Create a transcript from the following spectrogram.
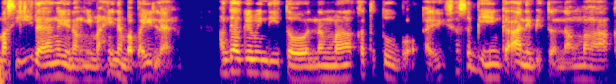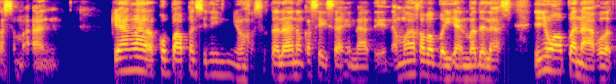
masira ngayon ang imahe ng babaylan, ang gagawin dito ng mga katutubo ay sasabihin kaanib ito ng mga kasamaan. Kaya nga kung papansinin niyo sa tala ng kasaysayan natin, ang mga kababayan madalas, yan yung mga panakot.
